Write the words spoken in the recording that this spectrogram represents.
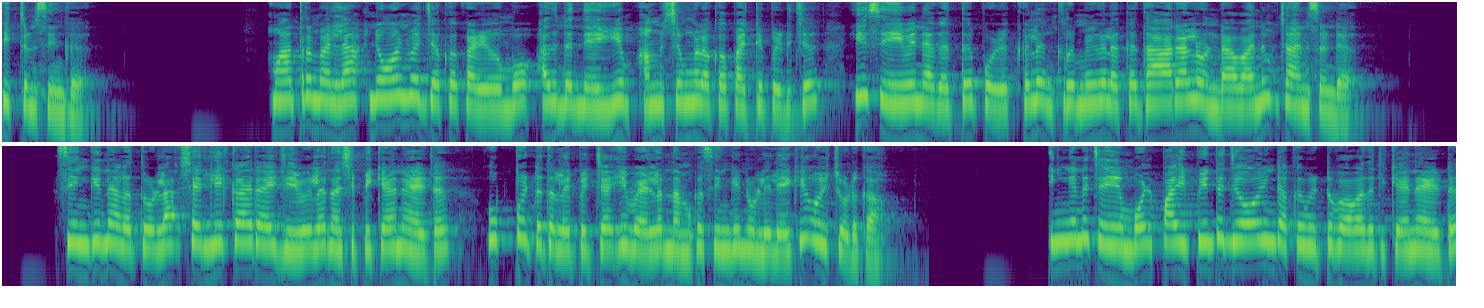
കിച്ചൺ സിങ്ക്. മാത്രമല്ല നോൺ വെജൊക്കെ കഴുകുമ്പോൾ അതിന്റെ നെയ്യും അംശങ്ങളൊക്കെ പറ്റിപ്പിടിച്ച് ഈ സീവിനകത്ത് പുഴുക്കളും കൃമികളൊക്കെ ധാരാളം ഉണ്ടാവാനും ചാൻസ് ഉണ്ട് സിങ്കിനകത്തുള്ള ശല്യക്കാരായ ജീവികളെ നശിപ്പിക്കാനായിട്ട് ഉപ്പിട്ട് തിളപ്പിച്ച ഈ വെള്ളം നമുക്ക് സിങ്കിനുള്ളിലേക്ക് ഒഴിച്ചു കൊടുക്കാം. ഇങ്ങനെ ചെയ്യുമ്പോൾ പൈപ്പിന്റെ ജോയിന്റ് ഒക്കെ വിട്ടുപോകാതിരിക്കാനായിട്ട്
